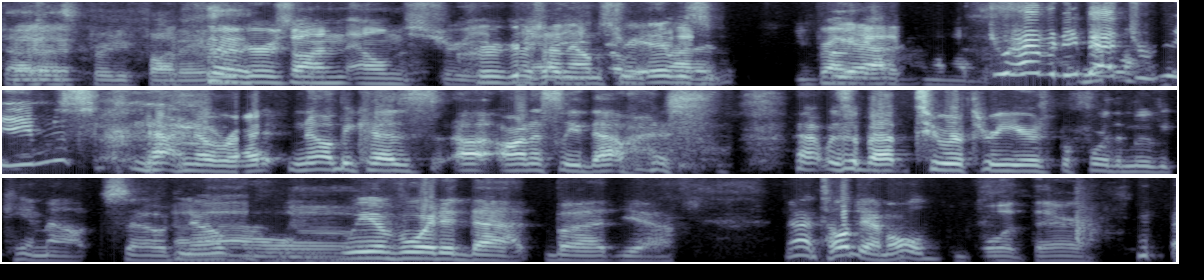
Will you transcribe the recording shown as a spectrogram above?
That is pretty funny. Krueger's on Elm Street. Krueger's yeah, on Elm Street. It was you probably yeah. got it. Do you have any bad no. dreams? Yeah, I know, right? No, because uh, honestly, that was that was about two or three years before the movie came out. So no, oh. we avoided that. But yeah, no, I told you I'm old. Bullet there.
